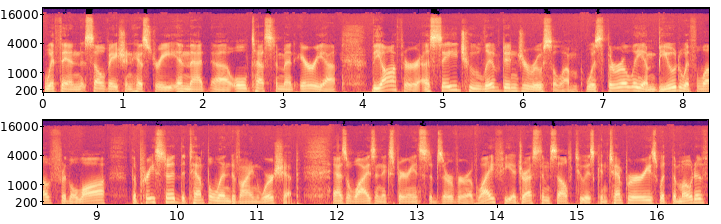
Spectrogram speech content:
within salvation history in that uh, Old Testament area. The author, a sage who lived in Jerusalem, was thoroughly imbued with love for the law, the priesthood, the temple, and divine worship. As a wise and experienced observer of life, he addressed himself to his contemporaries with the motive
